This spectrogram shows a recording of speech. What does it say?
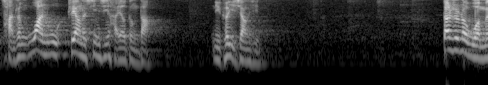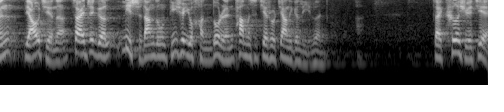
产生万物这样的信心还要更大，你可以相信。但是呢，我们了解呢，在这个历史当中的确有很多人，他们是接受这样的一个理论啊，在科学界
